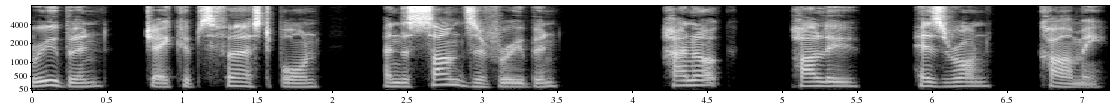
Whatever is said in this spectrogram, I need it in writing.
Reuben, Jacob's firstborn, and the sons of Reuben, Hanok, Pallu, Hezron, Carmi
